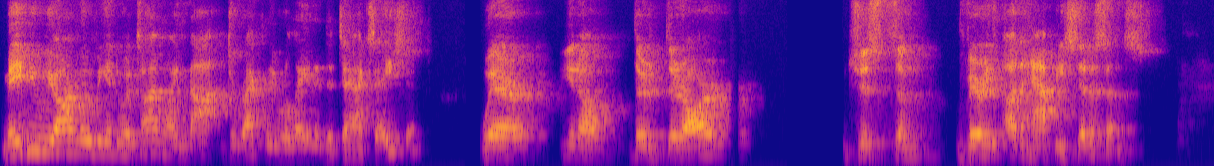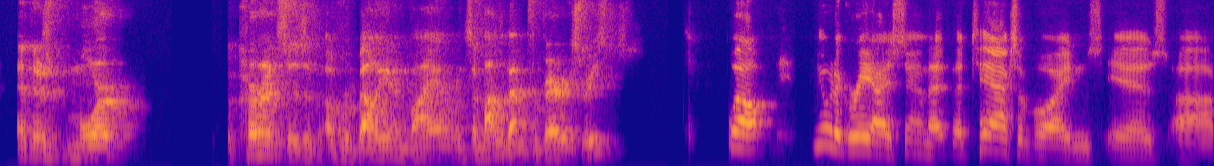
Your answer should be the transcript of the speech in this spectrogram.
maybe we are moving into a timeline not directly related to taxation, where you know there there are just some very unhappy citizens, and there's more occurrences of, of rebellion and violence among them for various reasons. Well, you would agree, I assume, that, that tax avoidance is, uh,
